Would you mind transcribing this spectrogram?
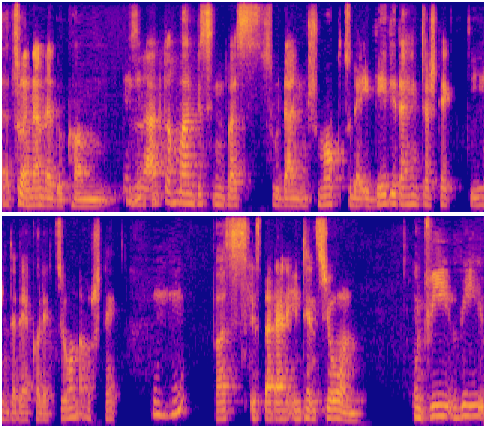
äh, zueinander gekommen. Mhm. Sag doch mal ein bisschen was zu deinem Schmuck, zu der Idee, die dahinter steckt, die hinter der Kollektion auch steckt. Mhm. Was ist da deine Intention? Und wie, wie,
